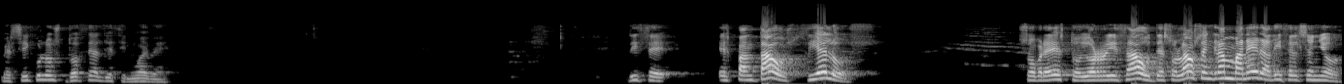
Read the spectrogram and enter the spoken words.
versículos 12 al 19. Dice, espantaos, cielos, sobre esto, y horrorizaos, desolaos en gran manera, dice el Señor.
